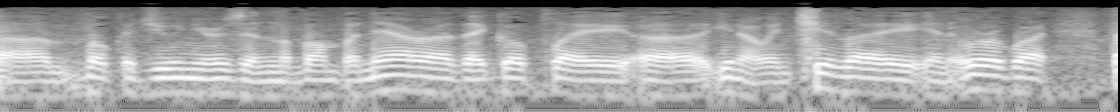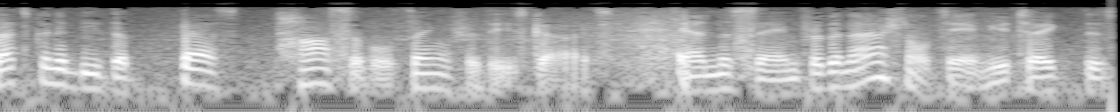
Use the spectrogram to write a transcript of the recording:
um, Boca Juniors in La Bombonera. They go play, uh, you know, in Chile, in Uruguay. That's going to be the best possible thing for these guys. And the same for the national team. You take this,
